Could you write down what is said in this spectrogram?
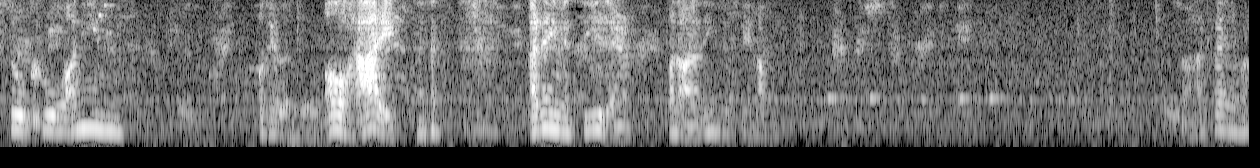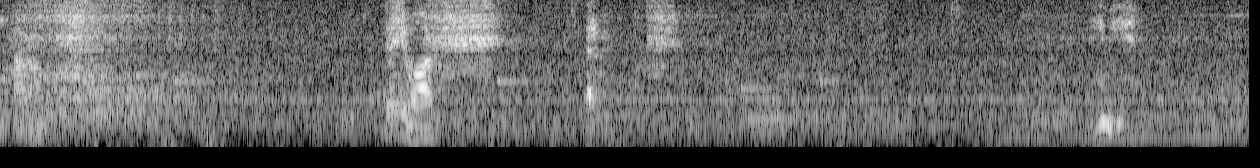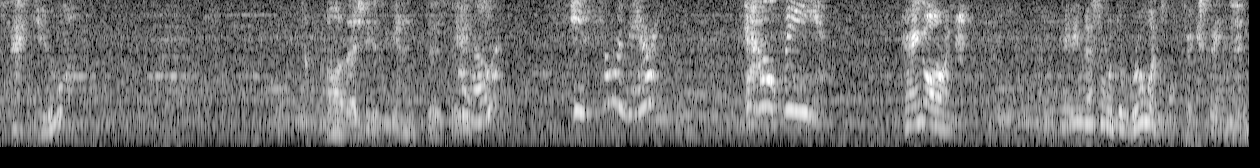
So cool. I even. Okay, let's. Oh, hi! I didn't even see you there. Hold on, I see how. So, how can I name my power up? There you are. Amy, is that you? Oh, there she is again. There's the. Hello? Is someone there? Help me! Hang on. Maybe messing with the things.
